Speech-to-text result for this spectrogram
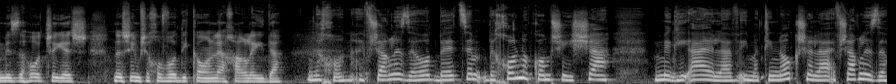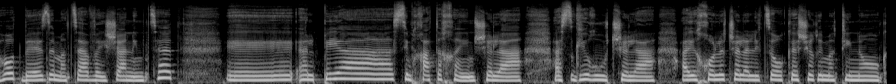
מזהות שיש נשים שחוות דיכאון לאחר לידה. נכון, אפשר לזהות בעצם בכל מקום שאישה מגיעה אליו עם התינוק שלה, אפשר לזהות באיזה מצב האישה נמצאת, אה, על פי שמחת החיים שלה, הסגירות שלה, היכולת שלה ליצור קשר עם התינוק.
